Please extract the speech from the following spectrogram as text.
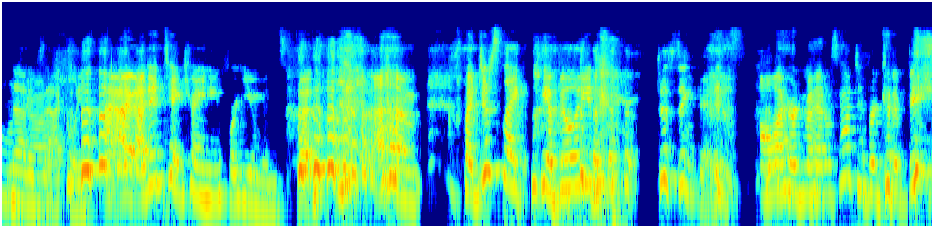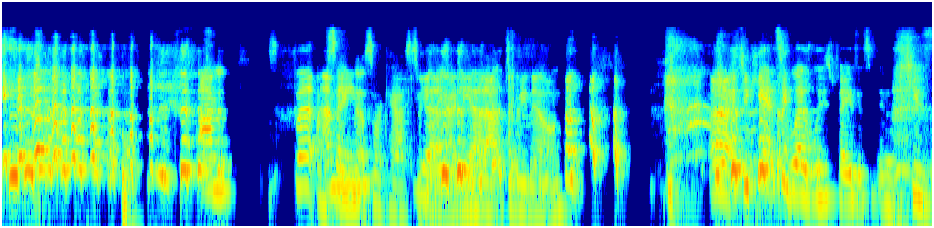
Oh not gosh. exactly I, I I didn't take training for humans but um but just like the ability to Just in case. All I heard in my head was, how different could it be? um but I'm i saying mean that sarcastically. yeah, I need yeah. that to be known. uh, you can't see Leslie's face. It's, and she's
